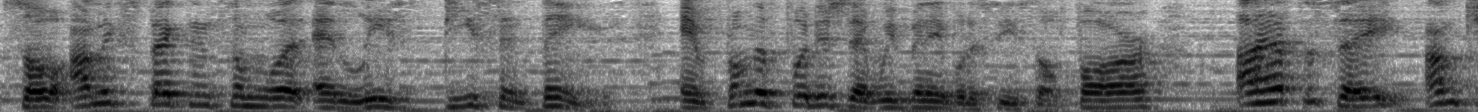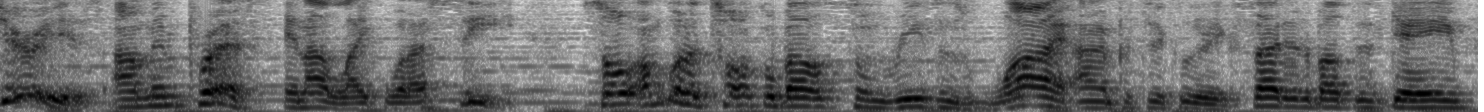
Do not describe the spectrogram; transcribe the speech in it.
so I'm expecting somewhat at least decent things. And from the footage that we've been able to see so far, I have to say, I'm curious, I'm impressed, and I like what I see. So I'm going to talk about some reasons why I'm particularly excited about this game.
